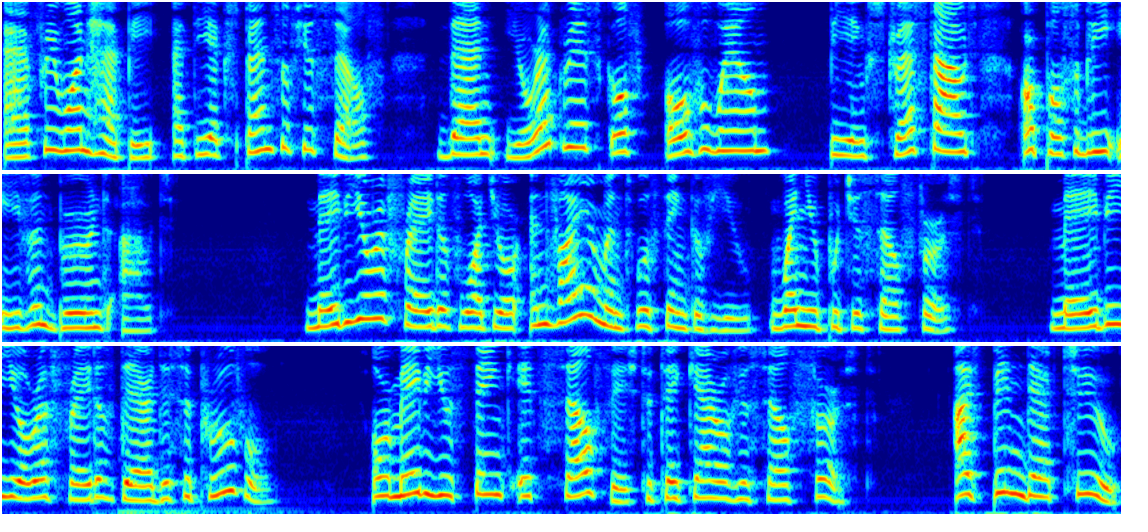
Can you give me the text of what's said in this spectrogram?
everyone happy at the expense of yourself, then you're at risk of overwhelm, being stressed out, or possibly even burned out. Maybe you're afraid of what your environment will think of you when you put yourself first. Maybe you're afraid of their disapproval. Or maybe you think it's selfish to take care of yourself first. I've been there too,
